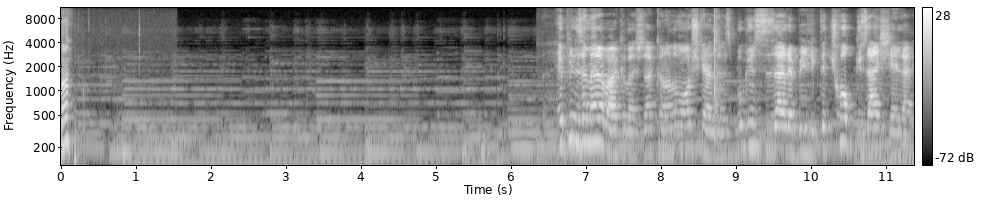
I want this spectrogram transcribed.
Lan. Hepinize merhaba arkadaşlar. Kanalıma hoş geldiniz. Bugün sizlerle birlikte çok güzel şeyler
